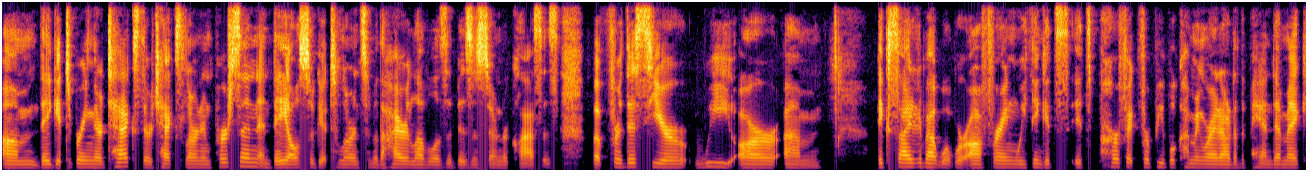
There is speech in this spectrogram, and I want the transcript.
Um, they get to bring their techs, their techs learn in person, and they also get to learn some of the higher level as a business owner classes. But for this year, we are. Um, excited about what we're offering. We think it's it's perfect for people coming right out of the pandemic,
